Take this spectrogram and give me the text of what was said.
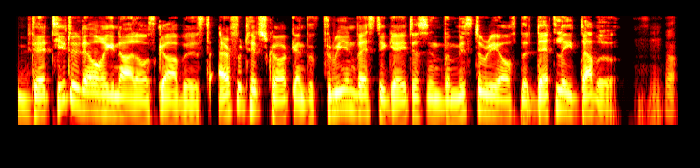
der Titel der Originalausgabe ist Alfred Hitchcock and the Three Investigators in the Mystery of the Deadly Double. Mhm. Ja.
